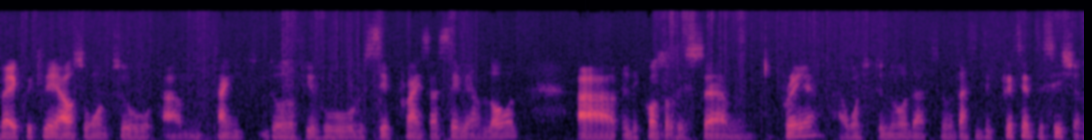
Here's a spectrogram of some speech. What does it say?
Very quickly, I also want to um, thank those of you who received Christ as Savior and Lord uh, in the course of this um, prayer. I want you to know that you know, that's the greatest decision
